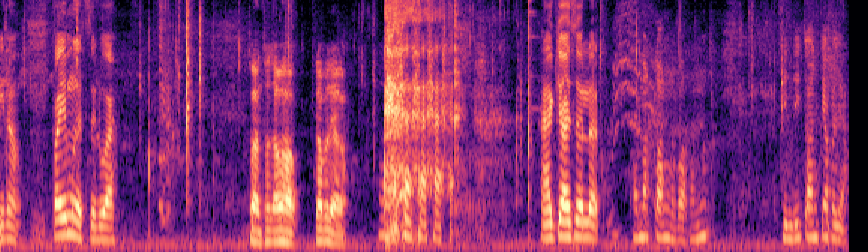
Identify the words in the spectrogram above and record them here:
พี่น้องไฟมืดสลัว ส่วนสดเอาครับเจ้าประเด็กอะหาจอยสดเลยใครมักตอนก็บอกฉันกินที่ตอนเจ้าประหยัด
